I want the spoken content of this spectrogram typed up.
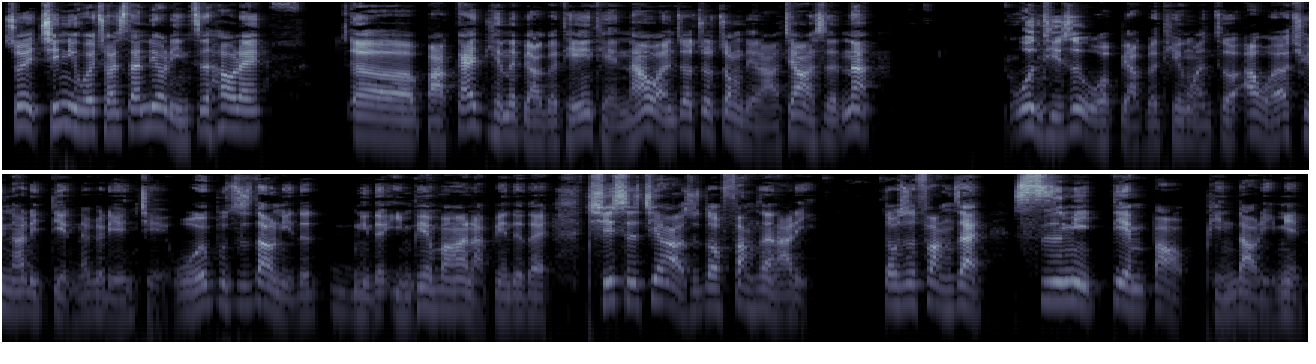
所以，请你回传三六零之后呢，呃，把该填的表格填一填，然后完了之后做重点啊，姜老师。那问题是我表格填完之后啊，我要去哪里点那个链接？我又不知道你的你的影片放在哪边，对不对？其实姜老师都放在哪里？都是放在私密电报频道里面。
